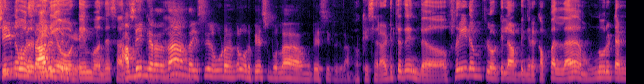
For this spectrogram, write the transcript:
டீம் ஒரு ரேடியோ. டீம் வந்து அப்படிங்கிறது தான் அந்த. இஸ்ரேல் ஊடகங்கள் ஒரு பேசு பொருளாக அவங்க பேசிட்டு இருக்கிறாங்க ஓகே சார் அடுத்தது இந்த ஃப்ரீடம் ஃப்ளோட்டிலா அப்படிங்கிற கப்பலில் முந்நூறு டன்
